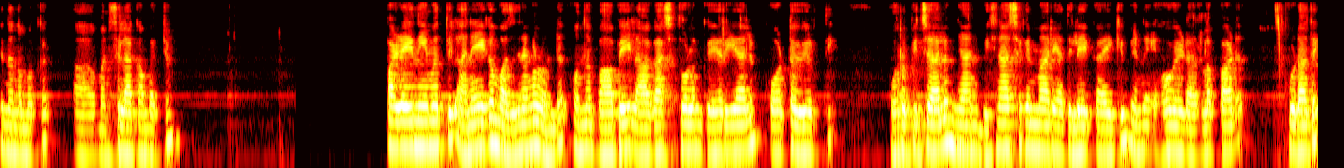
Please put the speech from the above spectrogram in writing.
എന്ന് നമുക്ക് മനസ്സിലാക്കാൻ പറ്റും. പഴയ നിയമത്തിൽ അനേകം വചനങ്ങളുണ്ട്. ഒന്ന് ബാബയിൽ ആകാശത്തോളം കയറിയാലും കോട്ട ഉയർത്തി ഉറപ്പിച്ചാലും ഞാൻ വിനാശകന്മാരെ അതിലേക്ക് അയക്കും എന്ന് യഹോവയുടെ അരുളപ്പാട്. കൂടാതെ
